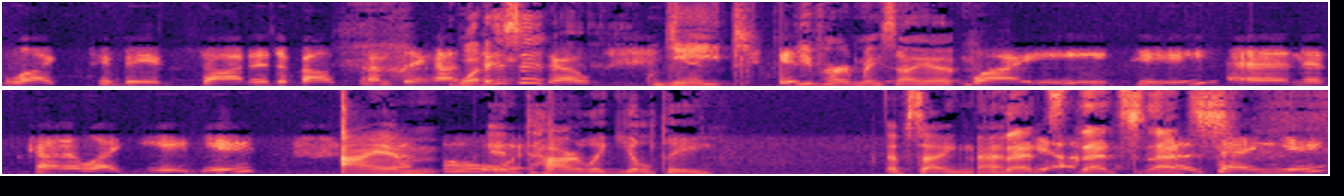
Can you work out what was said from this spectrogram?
like to be excited about something. I What think. is it? So Yeet. it's You've heard me say it. Y E E T, and it's kind of like yeet yeet. I am Yeah, entirely guilty of saying that. That's Yeah. that's I'm that's. saying you.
